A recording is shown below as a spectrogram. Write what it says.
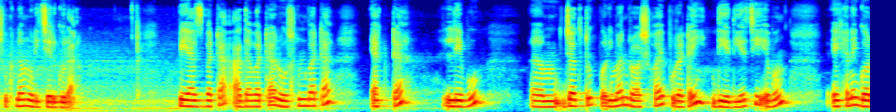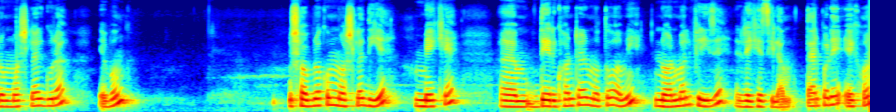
শুকনা মরিচের গুঁড়া, পেঁয়াজ বাটা, আদা বাটা, রসুন বাটা, একটা লেবু যতটুক পরিমাণ রস হয় পুরাটাই দিয়ে দিয়েছি এবং এখানে গরম মশলার গুঁড়া এবং সব রকম মশলা দিয়ে মেখে দেড় ঘণ্টার মতো আমি নর্মাল ফ্রিজে রেখেছিলাম। তারপরে এখন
